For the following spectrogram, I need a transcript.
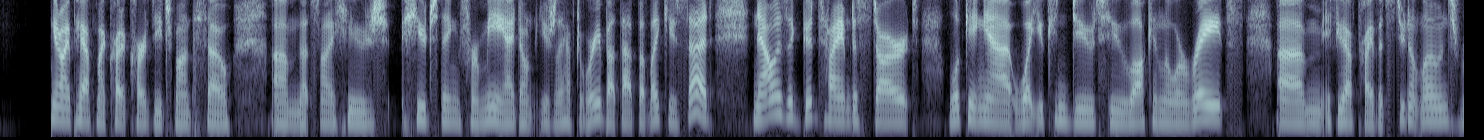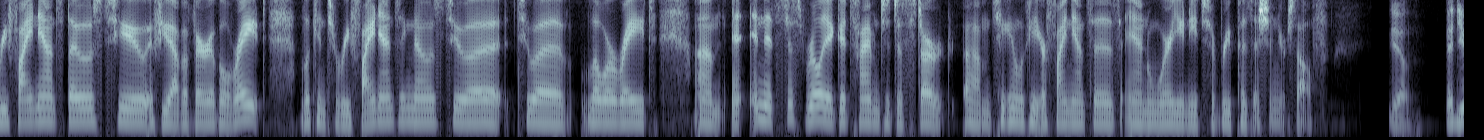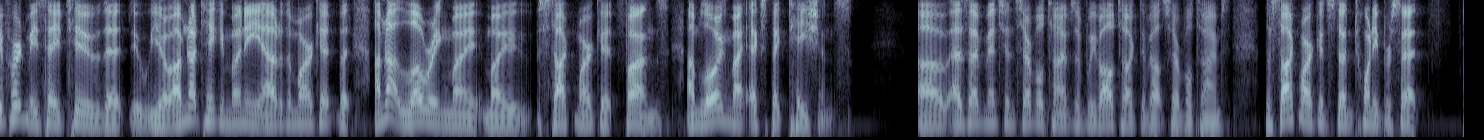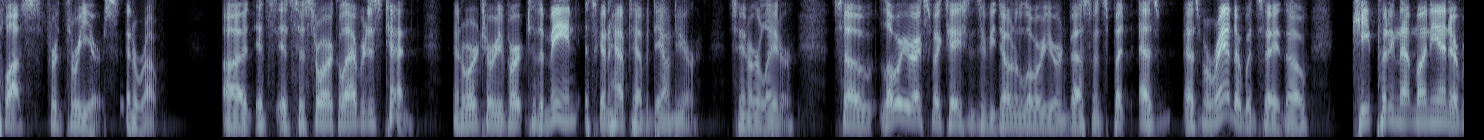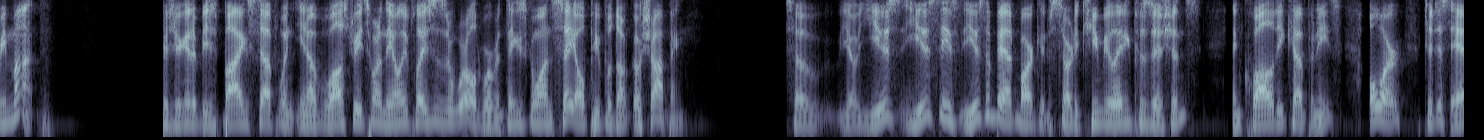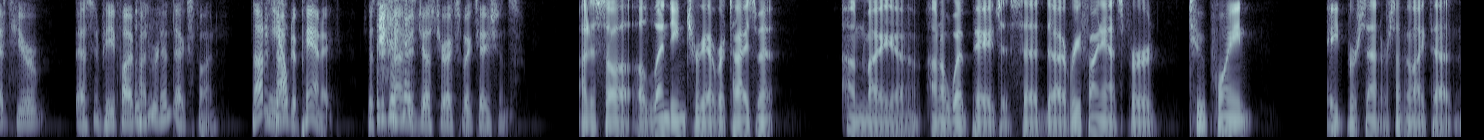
you know, I pay off my credit cards each month, so um, that's not a huge, huge thing for me. I don't usually have to worry about that. But like you said, now is a good time to start looking at what you can do to lock in lower rates. Um, if you have private student loans, refinance those to. If you have a variable rate, look into refinancing those to a to a lower rate. Um, and, and, it's just really a good time to just start um, taking a look at your finances and where you need to reposition yourself. Yeah, and you've heard me say too that you know I'm not taking money out of the market, but I'm not lowering my my stock market funds. I'm lowering my expectations. Uh, as I've mentioned several times, if we've all talked about several times, the stock market's done 20% plus for three years in a row. Uh, its its historical average is 10. In order to revert to the mean, it's going to have to have a down year sooner or later. So lower your expectations if you don't lower your investments. But as as Miranda would say, though, keep putting that money in every month because you're going to be buying stuff when you know Wall Street's one of the only places in the world where when things go on sale, people don't go shopping. So you know, use use these use a bad market to start accumulating positions in quality companies, or to just add to your S and P 500 mm-hmm. index fund. Not a time to panic, just a time to adjust your expectations. I just saw a LendingTree advertisement on my uh, on a web page. It said uh, refinance for two point eight percent or something like that,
